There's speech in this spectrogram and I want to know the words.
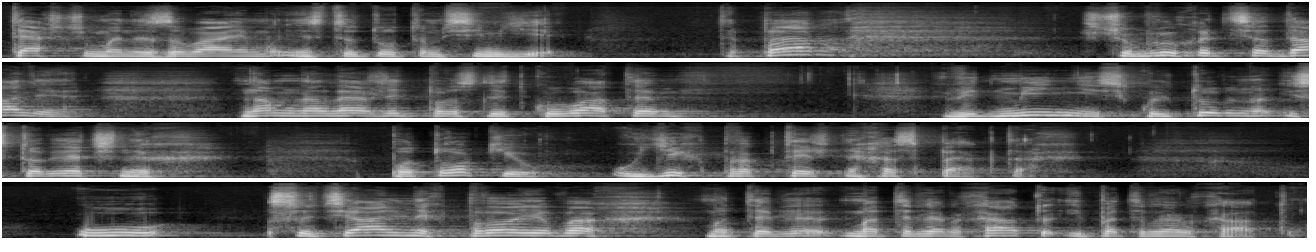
те, що ми називаємо інститутом сім'ї. Тепер, щоб рухатися далі, нам належить прослідкувати відмінність культурно-історичних потоків у їх практичних аспектах у соціальних проявах матері- матріархату і патріархату.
